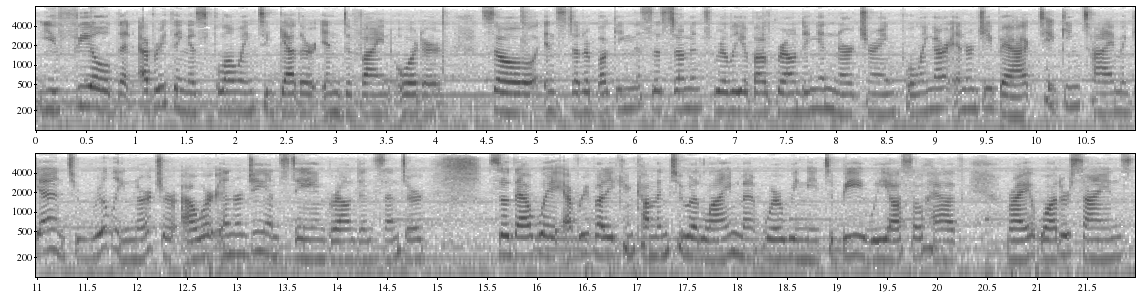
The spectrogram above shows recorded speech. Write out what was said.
you feel that everything is flowing together in divine order. So instead of bucking the system, it's really about grounding and nurturing, pulling our energy back, taking time again to really nurture our energy and stay in ground and center. So that way everybody can come into alignment where we need to be. We also have, right, water signs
